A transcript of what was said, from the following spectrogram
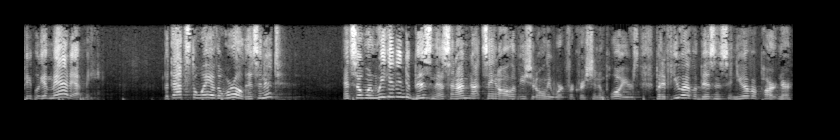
People get mad at me. But that's the way of the world, isn't it? And so when we get into business, and I'm not saying all of you should only work for Christian employers, but if you have a business and you have a partner,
